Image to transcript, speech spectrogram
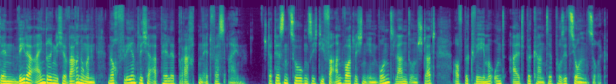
denn weder eindringliche Warnungen noch flehentliche Appelle brachten etwas ein. Stattdessen zogen sich die Verantwortlichen in Bund, Land und Stadt auf bequeme und altbekannte Positionen zurück.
